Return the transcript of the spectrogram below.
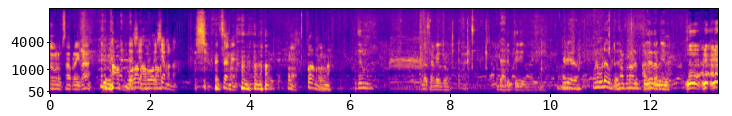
குழம்பு சாப்பிட்றீங்களா? இந்த சமையல் ரூம் அது அடுப்பு தெரியுது விட விட்டு அண்ணா அண்ணா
